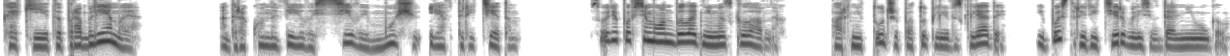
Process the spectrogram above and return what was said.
«Какие-то проблемы?» А дракона веяло силой, мощью и авторитетом. Судя по всему, он был одним из главных. Парни тут же потупили взгляды и быстро ретировались в дальний угол.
